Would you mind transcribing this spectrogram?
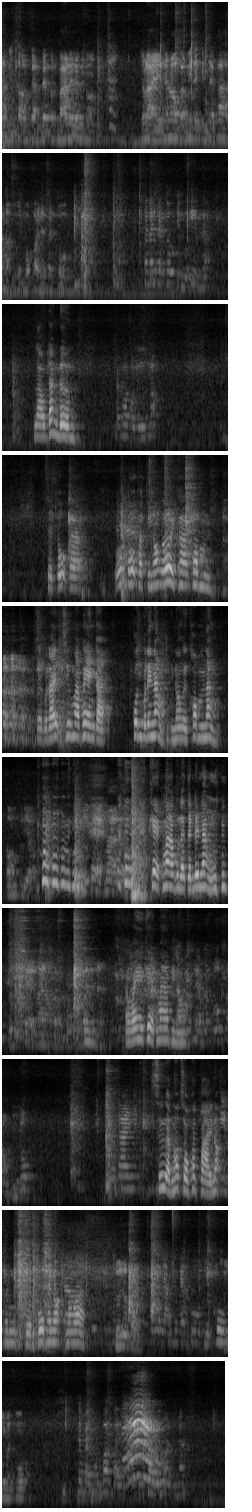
นั่งกินข้าวกันแบบบ้านๆเลยนะพี่น้อง เท่าไหร่ถ้าเฮากับไม่ได้กินใส่ผ้าเนาะมันบ่ค่อยได้ใส่โต๊ะถ้าได้ใส่ตัวกินบุอิ่มนะเราดั้งเดิมแล้วพอก็ลืมเนาะใส่โต๊ะกะโอ้โต๊ะผัดพี่น้องเอ้ยค่าคอมใส่บ่ได้ซื้อมาแพงกะ คนบ่ได้นั่งพี่น้องเอ้ยคอมนั่งซองผู้เดียว มีแขกมาแขกมาพุ่นละจังได้นั่ง มีแขกมาแบบบ่ค่อยได้นั่งเอาไว้ให้แขกมาพี่น้องแถมแล้วครบสองจุ๊บ ใจซื้ออันฮอด2,000ปลายเนาะเพิ่นแถมโคกให้เนาะน้องว่าซื้อจุดไหนอยากอยู่แบบครูโคซื้อยูเมโก้จะไปของบ้านไปเข้าไปก่อนนะ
